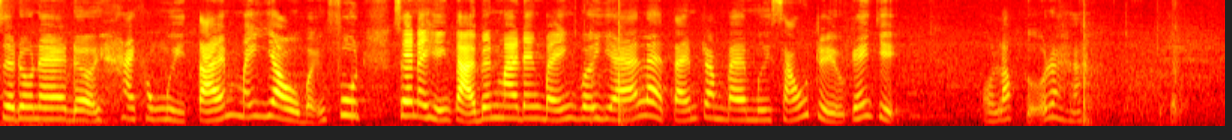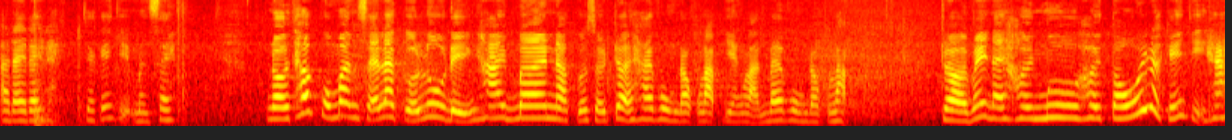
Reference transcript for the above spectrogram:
Sedona đời 2018 máy dầu bản full. Xe này hiện tại bên Mai đang bán với giá là 836 triệu các anh chị. Ồ lóc cửa ra hả? À đây đây đây, cho các anh chị mình xem. Nội thất của mình sẽ là cửa lùi điện hai bên nè, cửa sổ trời hai vùng độc lập, dàn lạnh ba vùng độc lập. Trời mấy nay hơi mưa, hơi tối rồi các anh chị ha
